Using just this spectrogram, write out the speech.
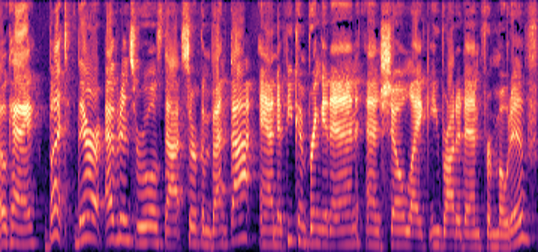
okay but there are evidence rules that circumvent that and if you can bring it in and show like you brought it in for motive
